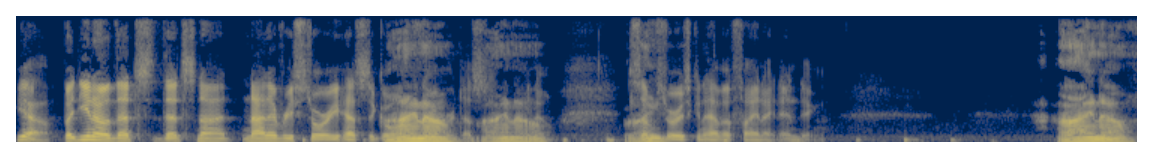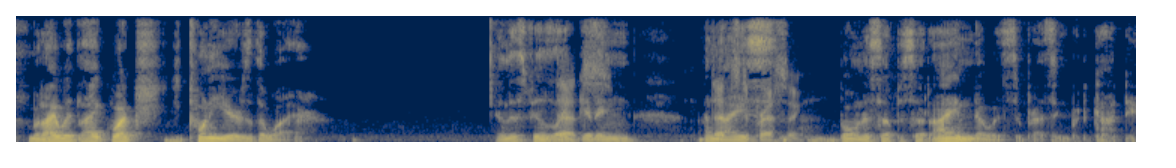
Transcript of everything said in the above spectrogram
yeah, but you know that's that's not not every story has to go. On I know, forever, does it? I You know. Some I, stories can have a finite ending. I know, but I would like watch 20 years of The Wire. And this feels like That's- getting a nice depressing. bonus episode. I know it's depressing, but goddamn.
